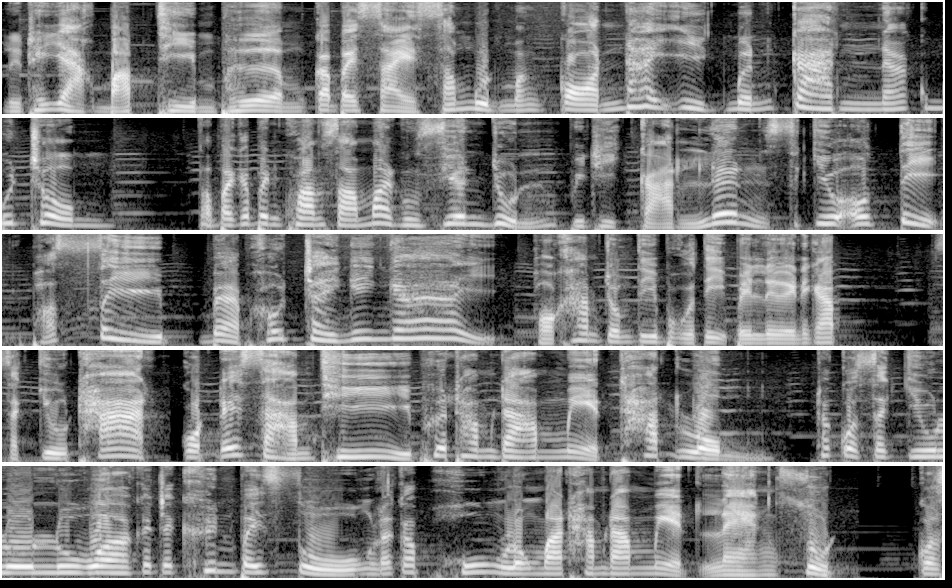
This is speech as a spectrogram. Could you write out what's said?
หรือถ้าอยากบัฟทีมเพิ่มก็ไปใส่สมุดมังกรได้อีกเหมือนกันนะคุณผู้ชม ต่อไปก็เป็นความสามารถของเซียนหยุน วิธีการเล่นสกิลอัลติพัสซีฟแบบเข้าใจง่ายๆ ขอข้ามโจมตีปกติไปเลยนะครับ สกิลธาตุกดได้ 3 ที เพื่อทำดาเมจธาตุลม ถ้ากดสกิลรัวๆก็จะขึ้นไปสูง แล้วก็พุ่งลงมาทำดาเมจแรงสุด กด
